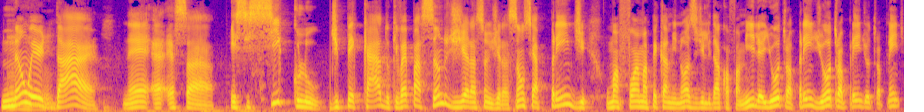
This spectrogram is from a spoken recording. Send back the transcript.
não Uhum. herdar né, é- essa, esse ciclo de pecado que vai passando de geração em geração. Você aprende uma forma pecaminosa de lidar com a família, e outro aprende, outro aprende, outro aprende.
